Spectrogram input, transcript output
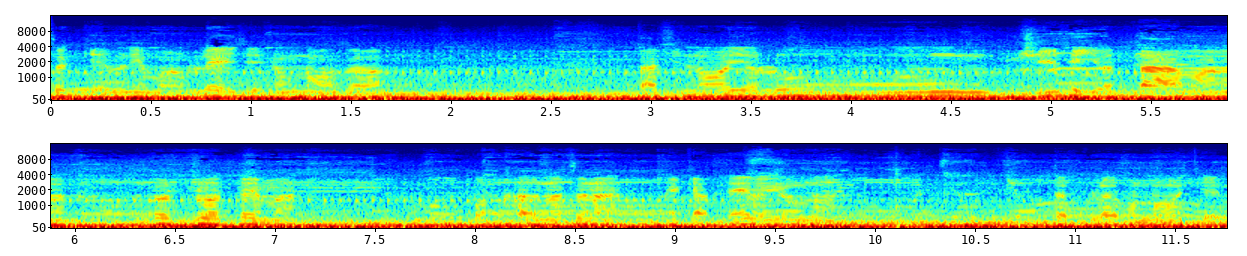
Tôi kiếm liền mà lệ chỉ trong nó ra ta chỉ nói cho luôn chỉ thì cho ta mà có chuột thế mà. Còn khởi nó thế này cái cả thế vậy không nè? Tập lời con nói chuyện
